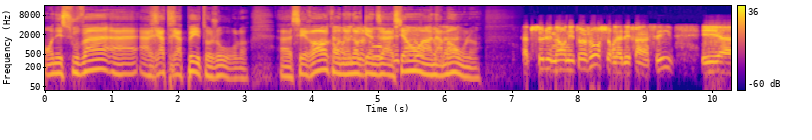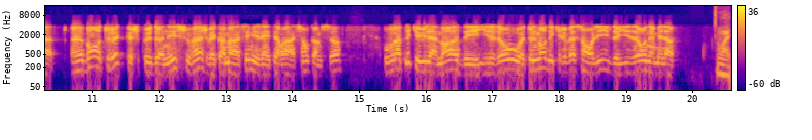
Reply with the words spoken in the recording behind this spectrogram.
on est souvent à, rattraper toujours. Euh, c'est rare qu'on ait une organisation en amont. Absolument. On est toujours sur la défensive. Et euh, un bon truc que je peux donner, souvent, je vais commencer mes interventions comme ça. Vous vous rappelez qu'il y a eu la mode des ISO, tout le monde écrivait son livre de ISO 9001. Oui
